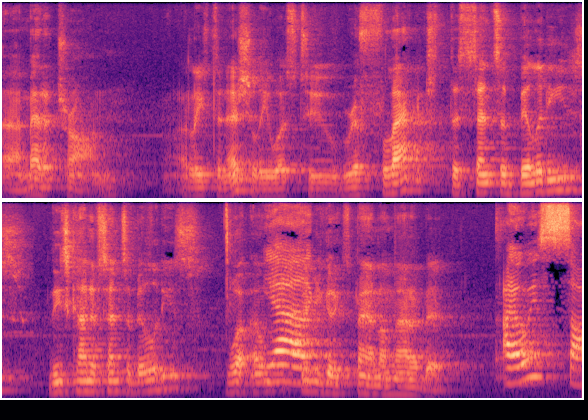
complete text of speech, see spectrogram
uh, Metatron, at least initially, was to reflect the sensibilities, these kind of sensibilities. What? Yeah, Maybe like- you could expand on that a bit. I always saw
